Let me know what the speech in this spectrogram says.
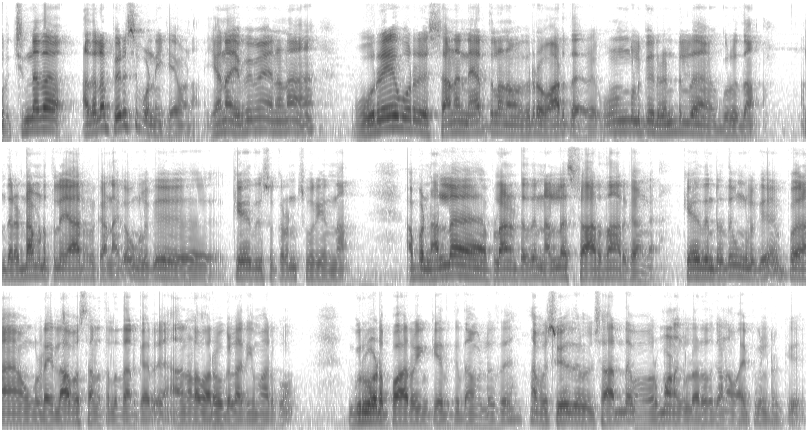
ஒரு சின்னதாக அதெல்லாம் பெருசு பண்ணிக்க வேணாம். ஏன்னா எப்பயுமே என்னென்னா ஒரே ஒரு சன நேரத்தில் நம்ம விடுற வார்த்தை உங்களுக்கு ரெண்டில் குரு தான். அந்த ரெண்டாம் இடத்துல யார் இருக்கானாக்கா உங்களுக்கு கேது சுக்கரன் சூரியன் தான். அப்போ நல்ல பிளானட் நல்ல ஸ்டார் தான் இருக்காங்க. கேதுன்றது உங்களுக்கு இப்போ உங்களுடைய லாபஸ்தானத்தில் தான் இருக்கார். அதனால் வரவுகள் அதிகமாக இருக்கும். குருவோட பார்வையும் கேதுக்கு தான் விழுது? அப்போ சுயதொழில் சார்ந்த வருமானங்கள் வர்றதுக்கான வாய்ப்புகள் இருக்குது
